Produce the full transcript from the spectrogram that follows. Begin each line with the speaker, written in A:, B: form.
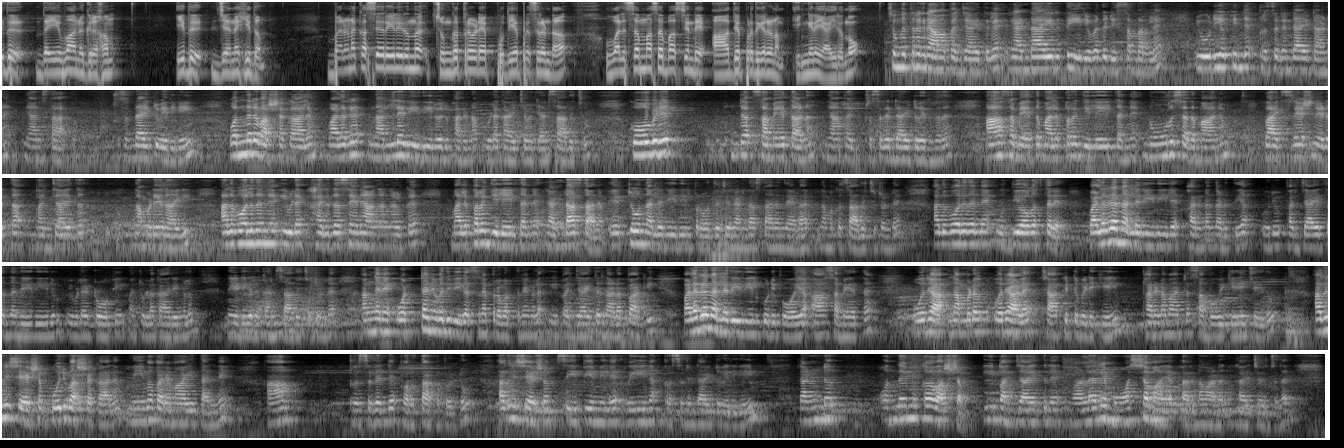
A: ഇത് ദൈവാനുഗ്രഹം ഇത് ജനഹിതം. ഭരണക്കസേരയിലിരുന്ന് ചുങ്കത്രയുടെ പുതിയ പ്രസിഡന്റ് വത്സമ്മ സെബാസ്റ്റ്യന്റെ ആദ്യ പ്രതികരണം ഇങ്ങനെയായിരുന്നു.
B: ചുങ്കത്ര ഗ്രാമപഞ്ചായത്തിലെ രണ്ടായിരത്തി ഇരുപത് ഡിസംബറിലെ യു ഡി എഫിന്റെ പ്രസിഡന്റായിട്ടാണ് ഞാൻ സ്ഥാ പ്രസിഡന്റായിട്ട് വരികയും ഒന്നര വർഷക്കാലം വളരെ നല്ല രീതിയിലൊരു ഭരണം ഇവിടെ കാഴ്ചവെക്കാൻ സാധിച്ചു. കോവിഡ് സമയത്താണ് ഞാൻ പ്രസിഡന്റായിട്ട് വരുന്നത്. ആ സമയത്ത് മലപ്പുറം ജില്ലയിൽ തന്നെ നൂറ് ശതമാനം വാക്സിനേഷൻ എടുത്ത പഞ്ചായത്ത് നമ്മുടേതായി. അതുപോലെ തന്നെ ഇവിടെ ഹരിതസേന അംഗങ്ങൾക്ക് മലപ്പുറം ജില്ലയിൽ തന്നെ രണ്ടാം സ്ഥാനം ഏറ്റവും നല്ല രീതിയിൽ പ്രവർത്തിച്ച് രണ്ടാം സ്ഥാനം നേടാൻ നമുക്ക് സാധിച്ചിട്ടുണ്ട്. അതുപോലെ തന്നെ ഉദ്യോഗസ്ഥരെ വളരെ നല്ല രീതിയിൽ ഭരണം നടത്തിയ ഒരു പഞ്ചായത്ത് എന്ന രീതിയിലും ഇവിടെ ട്രോഫിയും മറ്റുള്ള കാര്യങ്ങളും നേടിയെടുക്കാൻ സാധിച്ചിട്ടുണ്ട്. അങ്ങനെ ഒട്ടനവധി വികസന പ്രവർത്തനങ്ങൾ ഈ പഞ്ചായത്തിൽ നടപ്പാക്കി വളരെ നല്ല രീതിയിൽ കൂടി പോയ ആ സമയത്ത് ഒരാ നമ്മുടെ ഒരാളെ ചാക്കിട്ട് പിടിക്കുകയും ഭരണമാറ്റം സംഭവിക്കുകയും ചെയ്തു. അതിനുശേഷം ഒരു വർഷക്കാലം നിയമപരമായി തന്നെ ആ പ്രസിഡന്റ് പുറത്താക്കപ്പെട്ടു. അതിനുശേഷം സി പി എമ്മിലെ റീന പ്രസിഡന്റായിട്ട് വരികയും രണ്ട് ഒന്നേ മുക്കാൽ വർഷം ഈ പഞ്ചായത്തിലെ വളരെ മോശമായ ഭരണമാണ് കാഴ്ചവെച്ചത്.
